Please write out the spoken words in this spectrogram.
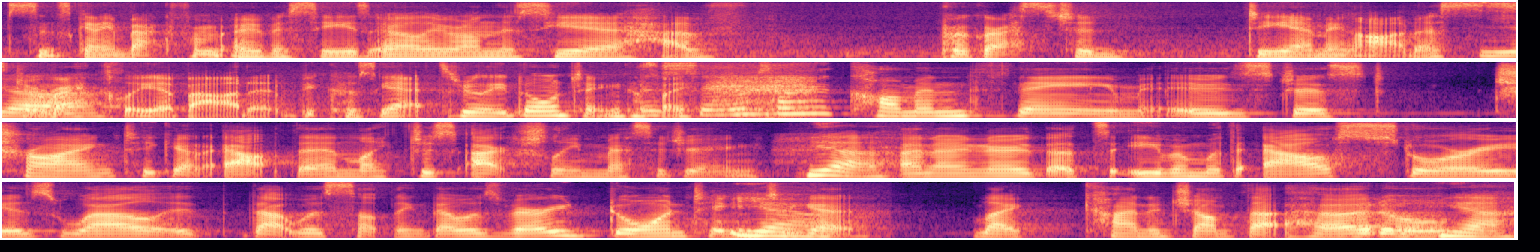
since getting back from overseas earlier on this year, have progressed to DMing artists Yeah. directly about it because yeah, it's really daunting. Because It seems like a common theme is just trying to get out there and like just actually messaging. Yeah. And I know that's even with our story as well. It, that was something that was very daunting Yeah. to get like kind of jump that hurdle. yeah,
